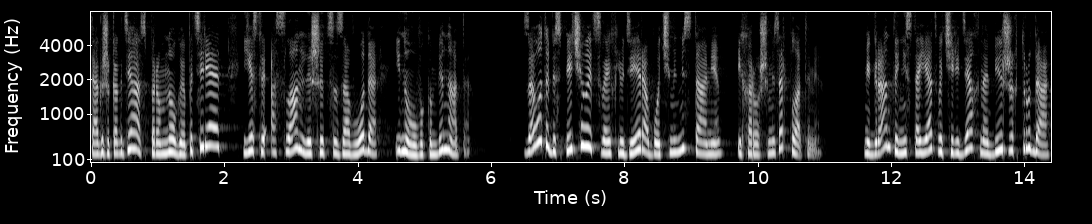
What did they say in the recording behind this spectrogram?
так же как диаспора многое потеряет, если Аслан лишится завода и нового комбината. Завод обеспечивает своих людей рабочими местами и хорошими зарплатами. Мигранты не стоят в очередях на биржах труда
